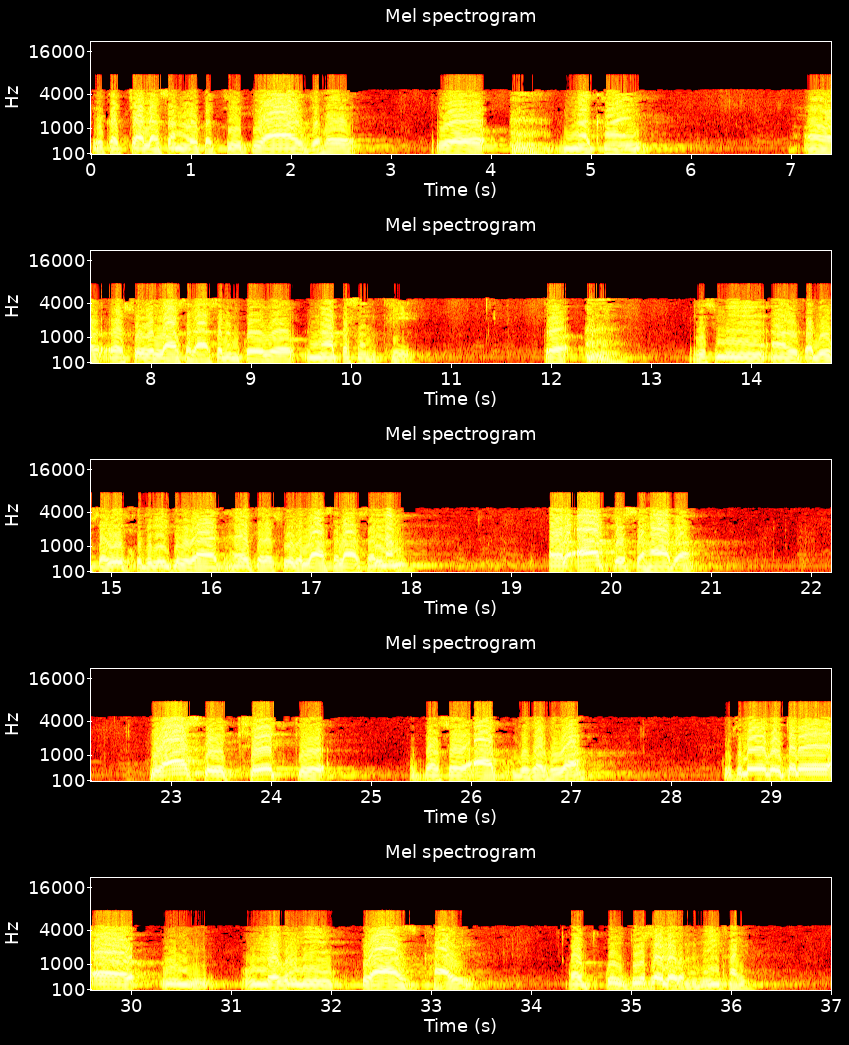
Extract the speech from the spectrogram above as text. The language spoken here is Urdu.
کہ کچا لہسن اور کچی پیاز جو ہے وہ نہ کھائیں اور رسول اللہ صلی اللہ علیہ وسلم کو وہ ناپسند تھی۔ تو اس میں ابو سعید خدری کی روایت ہے کہ رسول اللہ صلی اللہ علیہ وسلم اور آپ کے صحابہ پیاز کے کھیت کے اوپر سے آپ گزر ہوا۔ کچھ لوگ اترے اور ان ان لوگوں نے پیاز کھائی اور کچھ دوسرے لوگوں نے نہیں کھائی۔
